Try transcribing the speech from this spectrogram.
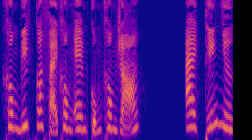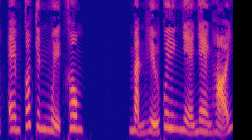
Không biết có phải không em cũng không rõ. Ai Thiến Như em có kinh nguyệt không? Mạnh Hiểu Quyên nhẹ nhàng hỏi.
